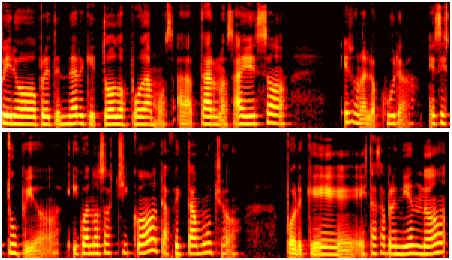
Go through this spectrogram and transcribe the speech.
pero pretender que todos podamos adaptarnos a eso es una locura, es estúpido. Y cuando sos chico te afecta mucho porque estás aprendiendo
